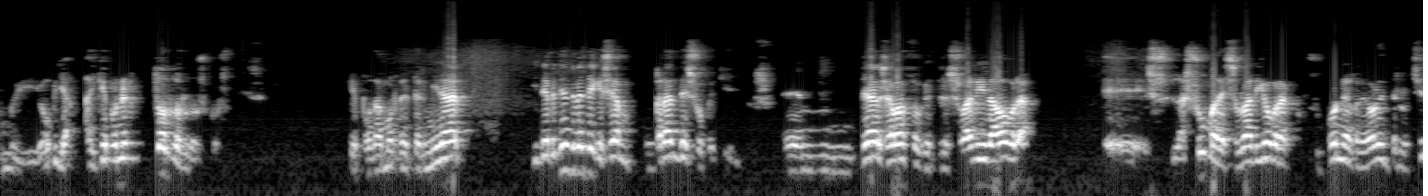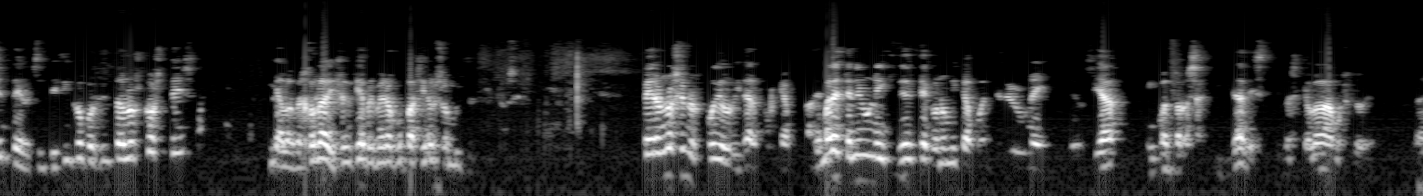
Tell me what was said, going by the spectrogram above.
muy obvia. Hay que poner todos los costes que podamos determinar, independientemente de que sean grandes o pequeños. ya les avanzo que entre el solar y la obra, eh, la suma de solar y obra supone alrededor entre el 80 y el 85% de los costes, y a lo mejor la licencia de primera ocupación son 1.300 Pero no se nos puede olvidar, porque además de tener una incidencia económica, puede tener una incidencia en cuanto a las actividades de las que hablábamos la,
